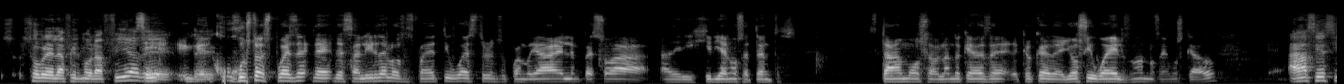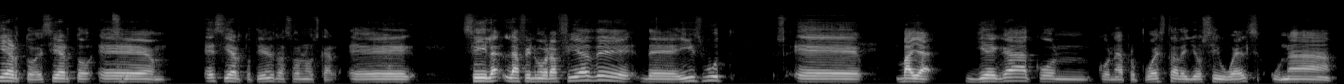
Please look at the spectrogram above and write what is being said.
sobre la filmografía Sí, de, de- ju- justo después de, salir de los Spaghetti Westerns, cuando ya él empezó a, a dirigir ya en los 70s. Estábamos hablando que es de, creo que de Josie Wales, ¿no? Nos habíamos quedado. Ah, sí, es cierto, es cierto. Eh, Es cierto, tienes razón, Oscar. Eh, sí, la, la filmografía de, de Eastwood, eh, vaya, llega con, con la propuesta de Josie Wells, una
